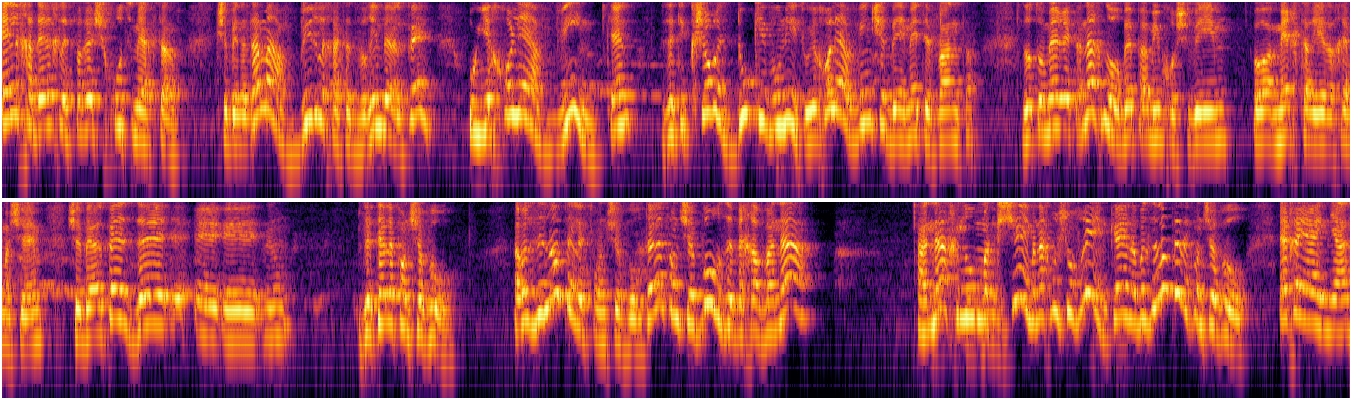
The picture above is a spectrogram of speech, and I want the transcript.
אין לך דרך לפרש חוץ מהכתב. כשבן אדם מעביר לך את הדברים בעל פה, הוא יכול להבין, כן? זה תקשורת דו-כיוונית, הוא יכול להבין שבאמת הבנת. זאת אומרת, אנחנו הרבה פעמים חושבים, או המחקר ירחם השם, שבעל פה זה, אה, אה, אה, זה טלפון שבור. אבל זה לא טלפון שבור, טלפון שבור זה בכוונה אנחנו מקשים, אנחנו שוברים, כן? אבל זה לא טלפון שבור. איך היה העניין?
